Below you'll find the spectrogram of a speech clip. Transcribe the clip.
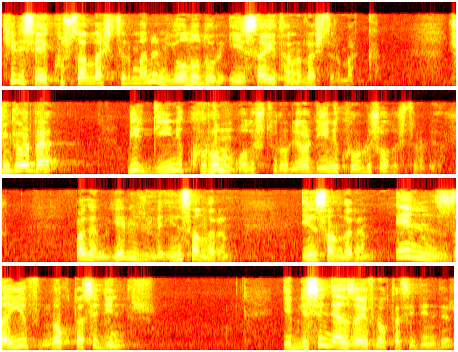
Kiliseyi kutsallaştırmanın yoludur İsa'yı tanrılaştırmak. Çünkü orada bir dini kurum oluşturuluyor, dini kuruluş oluşturuluyor. Bakın yeryüzünde insanların insanların en zayıf noktası dindir. İblisin de en zayıf noktası dindir.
